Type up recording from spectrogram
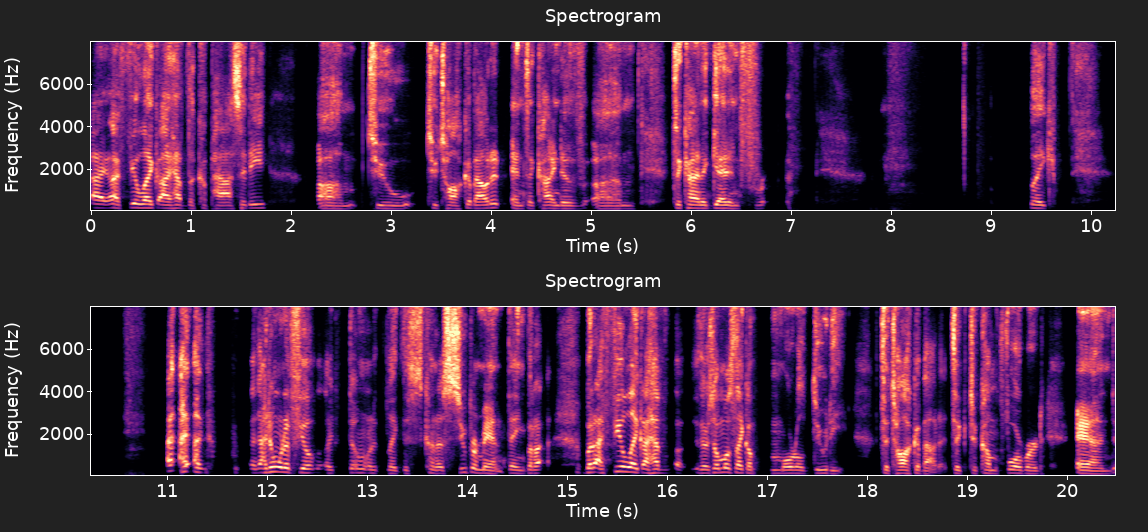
I, I feel like I have the capacity um, to to talk about it and to kind of um, to kind of get in fr- like I, I, I don't want to feel like don't want like this kind of Superman thing, but I, but I feel like I have there's almost like a moral duty to talk about it, to, to come forward and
